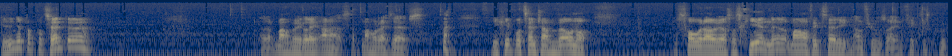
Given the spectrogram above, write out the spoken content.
Wir sind jetzt bei Prozente. Das machen wir gleich anders. Das machen wir gleich selbst. Die 4% schaffen wir auch noch. Bevor wir da was riskieren, ne? Das machen wir fix fertig. Anführungszeichen. Fix ist gut.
